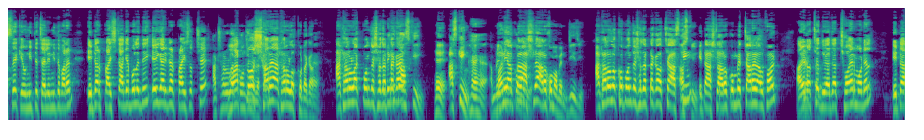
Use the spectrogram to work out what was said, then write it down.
আছে। কেউ নিতে চাইলে নিতে পারেন। এটার প্রাইসটা আগে বলে দেই এই গাড়িটার প্রাইস হচ্ছে 18 লাখ মাত্র 50 হাজার টাকা। সাড়ে আঠারো লক্ষ টাকা। হ্যাঁ। আঠারো লাখ পঞ্চাশ হাজার টাকা আস্কিং হ্যাঁ আস্কিং হ্যাঁ, হ্যাঁ, মানে আপনার আসলে আরও কমাবেন। জি জি। আঠারো লক্ষ পঞ্চাশ হাজার টাকা হচ্ছে আস্কিং এটা আসলে আরও কমবে। চারের আলফার্ড আর এটা হচ্ছে দুই হাজার ছয়ের মডেল এটা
